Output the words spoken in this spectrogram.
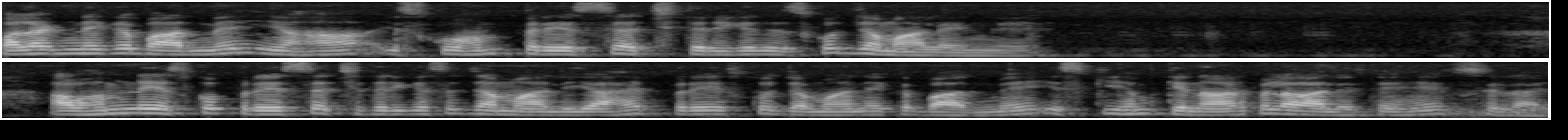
पलटने के बाद में यहाँ इसको हम प्रेस से अच्छी तरीके से इसको जमा लेंगे। अब हमने इसको प्रेस से अच्छी तरीके से जमा लिया है। प्रेस को जमाने के बाद में इसकी हम किनार पे लगा लेते हैं सिलाई।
